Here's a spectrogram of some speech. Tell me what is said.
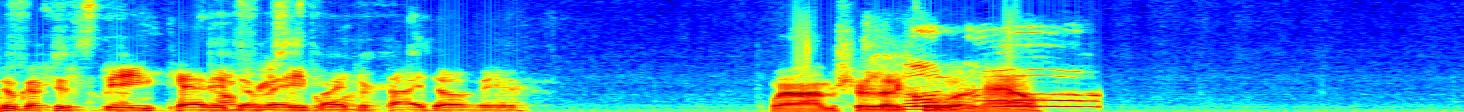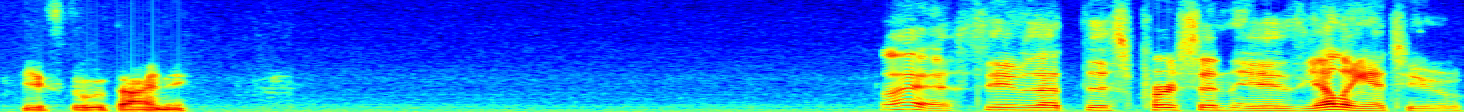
look at freezes us the- being carried away the by water. the tidal wave. Well, I'm sure they're cooler now. He's too tiny. Oh, yeah, it seems that this person is yelling at you.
